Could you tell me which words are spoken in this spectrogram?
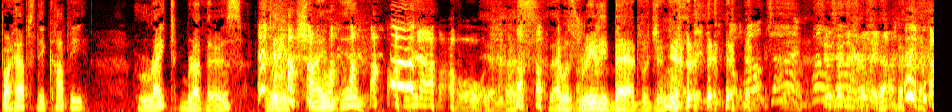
Perhaps the copy Wright brothers will chime in. No. Yeah, that's, that was really bad, Virginia. Well done. Well done.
